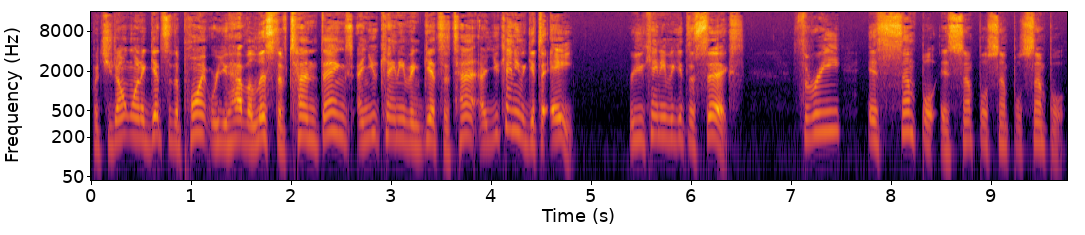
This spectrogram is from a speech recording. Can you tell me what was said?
But you don't want to get to the point where you have a list of 10 things and you can't even get to 10, uh, you can't even get to 8, or you can't even get to 6. 3 is simple, is simple, simple, simple.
